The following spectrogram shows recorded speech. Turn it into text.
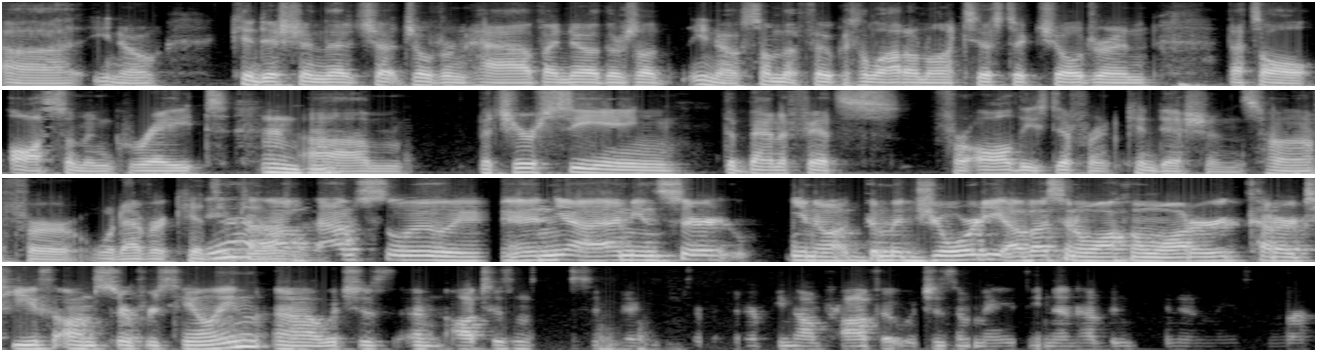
uh, you know, condition that ch- children have. I know there's a, you know, some that focus a lot on autistic children. That's all awesome and great. Mm-hmm. Um, but you're seeing the benefits for all these different conditions, huh? For whatever kids yeah, are doing. absolutely. And yeah, I mean, sir, you know, the majority of us in a walk on water cut our teeth on Surfers Healing, uh, which is an autism specific therapy nonprofit, which is amazing and have been doing amazing work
